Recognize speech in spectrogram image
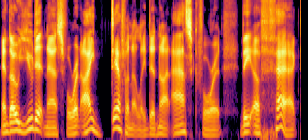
And though you didn't ask for it, I definitely did not ask for it. The effect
